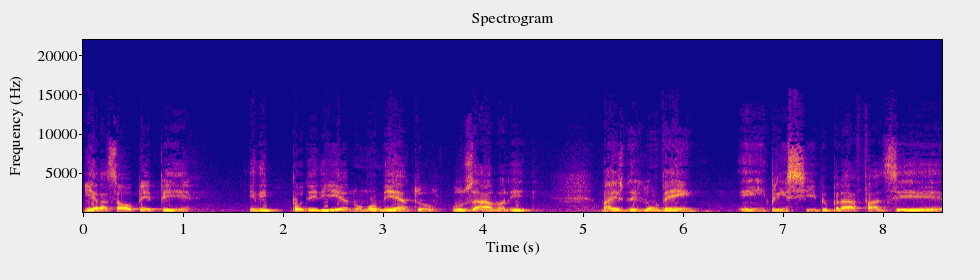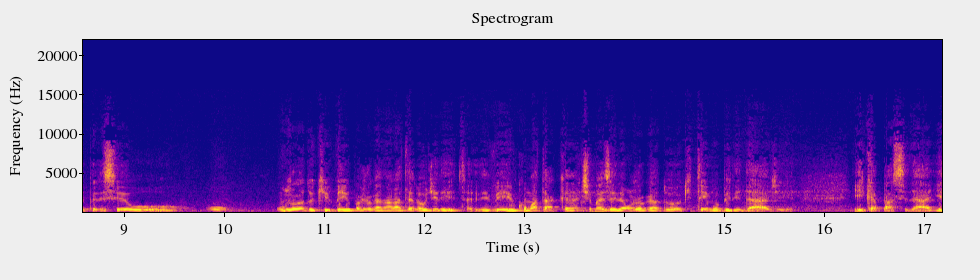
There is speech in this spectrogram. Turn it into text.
Em relação ao PP, ele poderia no momento usá-lo ali, mas ele não vem em princípio para fazer, para ser o, um jogador que veio para jogar na lateral direita. Ele veio como atacante, mas ele é um jogador que tem mobilidade e capacidade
